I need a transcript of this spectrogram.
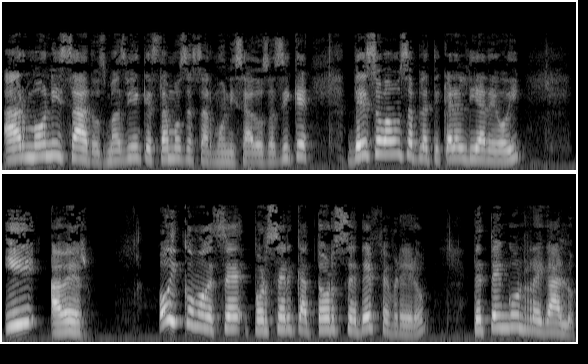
armonizados, más bien que estamos desarmonizados. Así que de eso vamos a platicar el día de hoy. Y a ver, hoy como por ser 14 de febrero, te tengo un regalo,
